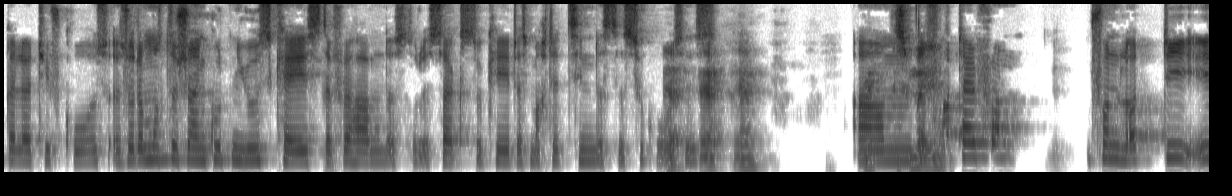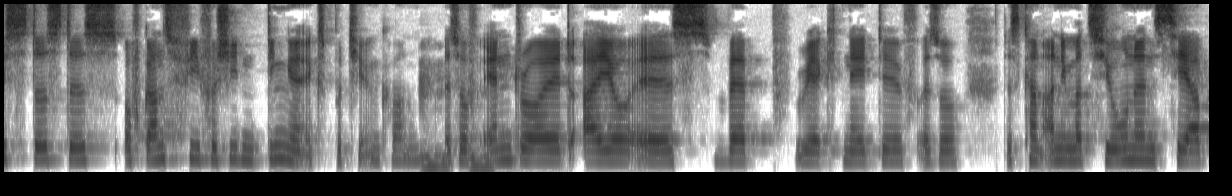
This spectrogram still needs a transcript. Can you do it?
relativ groß. Also da musst du schon einen guten Use Case dafür haben, dass du das sagst, okay, das macht jetzt Sinn, dass das so groß ja, ist. Ja, ja. Ähm, der Vorteil von von Lotti ist, dass das auf ganz viel verschiedene Dinge exportieren kann. Mhm. Also auf mhm. Android, iOS, Web, React Native. Also das kann Animationen sehr,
